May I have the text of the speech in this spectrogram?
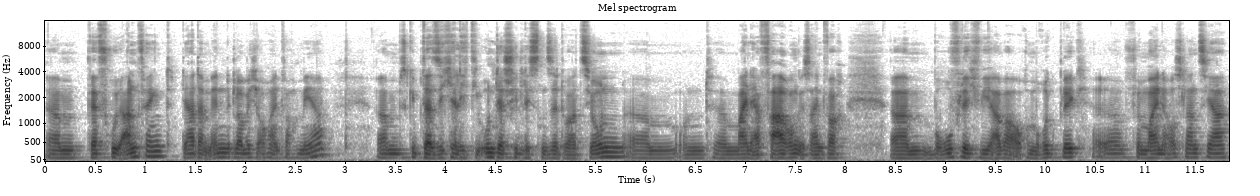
ähm, wer früh anfängt, der hat am Ende, glaube ich, auch einfach mehr. Ähm, es gibt da sicherlich die unterschiedlichsten Situationen ähm, und äh, meine Erfahrung ist einfach ähm, beruflich wie aber auch im Rückblick äh, für mein Auslandsjahr,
